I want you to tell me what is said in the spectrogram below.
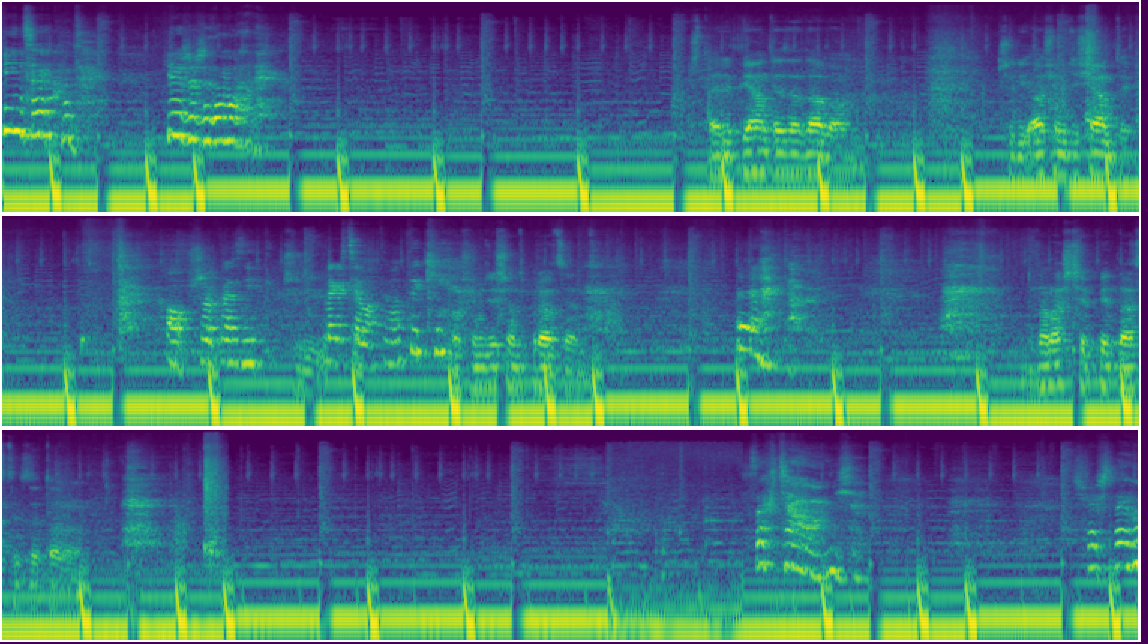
5 sekund. Wierzę, że dam radę. 4 piąte za tobą. Czyli 8 dziesiątych. O, przy okazji Czyli lekcja matematyki. 80%. Ech, 12 15 za tobą. Zachciało mi się. Śmiesznego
